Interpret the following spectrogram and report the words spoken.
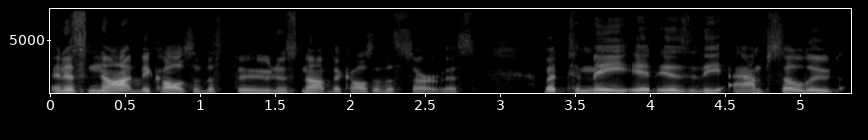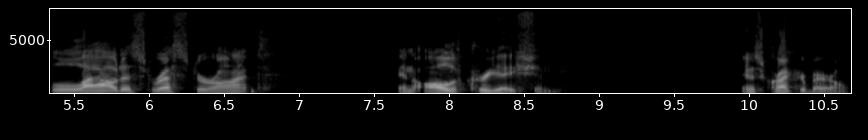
And it's not because of the food, it's not because of the service. But to me, it is the absolute loudest restaurant in all of creation. And it's Cracker Barrel.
